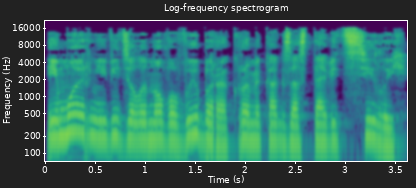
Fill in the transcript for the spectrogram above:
И Мойер не видел иного выбора, кроме как заставить силой.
